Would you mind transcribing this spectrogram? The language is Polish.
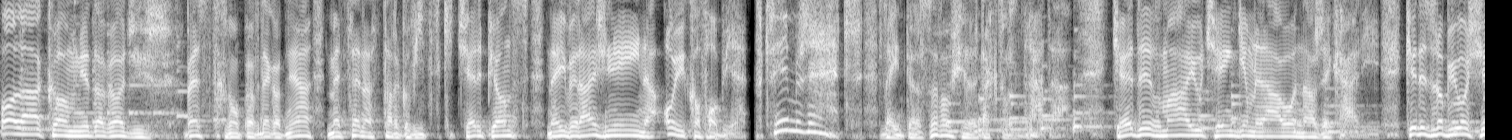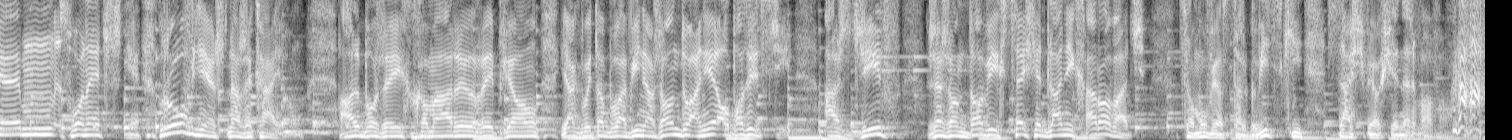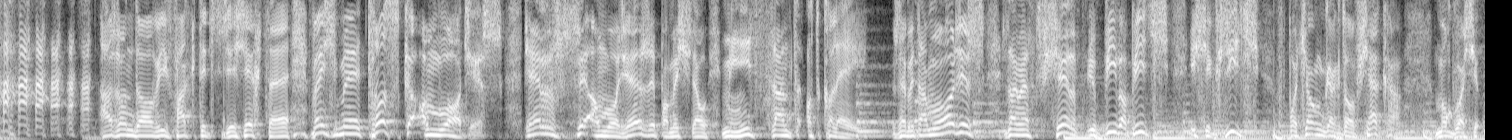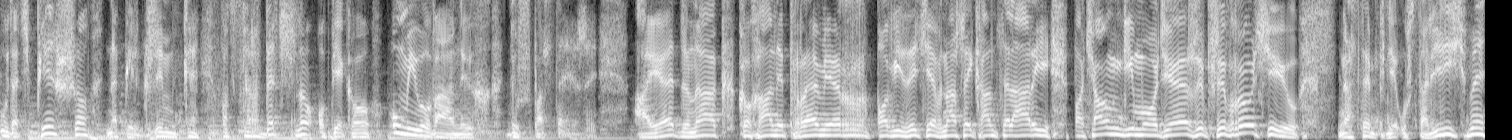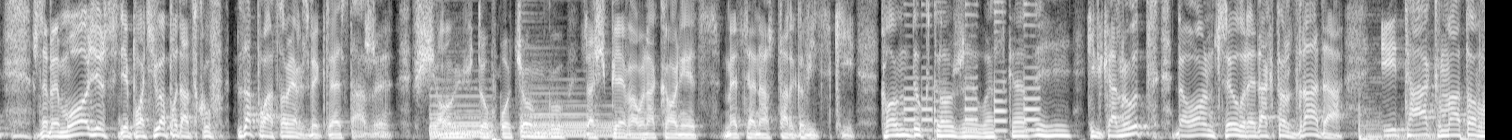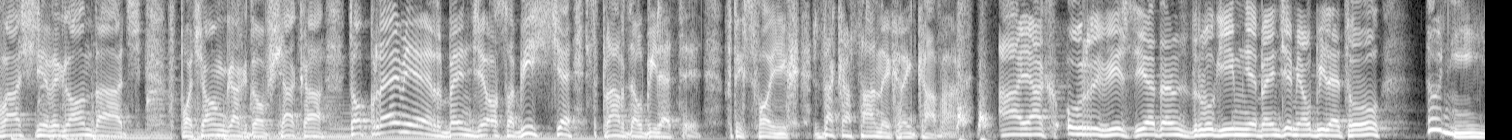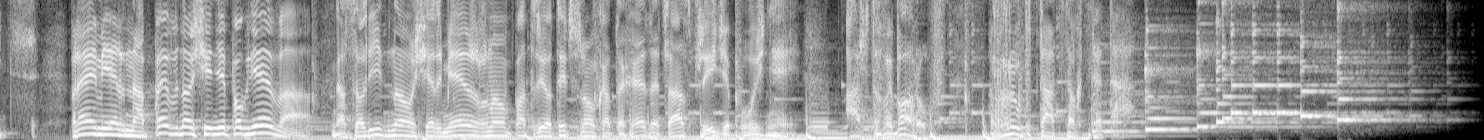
Polakom nie dogodzisz. Westchnął pewnego dnia mecenas Targowicki, cierpiąc najwyraźniej na ojkofobię. W czym rzecz? Zainteresował się redaktor Zdrada. Kiedy w maju cięgiem lało, narzekali. Kiedy zrobiło się mm, słonecznie, również narzekają. Albo, że ich komary rypią, jakby to była wina rządu, a nie opozycji. Aż dziw, że rządowi chce się dla nich harować. Co mówiąc Targowicki, zaśmiał się nerwowo. A rządowi faktycznie się chce. Weźmy troskę o młodzież. Pierwszy o młodzieży pomyślał ministrant od kolei. Żeby ta młodzież zamiast w sierpniu piwo pić i się grzić w pociągach do Owsiaka, mogła się udać pieszo na pielgrzymkę pod serdeczną opieką umiłowanych duszpasterzy. A jednak, kochany premier, po wizycie w naszej kancelarii pociągi młodzieży przywrócił. Następnie ustaliliśmy, żeby młodzież nie płaciła podatków, zapłacą jak zwykle starzy. Wsiąść do pociągu, zaśpiewał na koniec mecenas Targowicki. Konduktorze łaskawy. Kilka nut dołączył redaktor Zdrada. I tak ma to właśnie wyglądać. W pociągach do Wsiaka to premier będzie osobiście sprawdzał bilety w tych swoich zakasanych rękawach. A jak urwis jeden z drugim nie będzie miał biletu, to nic. Premier na pewno się nie pogniewa. Na solidną, siermiężną, patriotyczną katechezę czas przyjdzie później. Aż do wyborów. Rób ta, co chce ta.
